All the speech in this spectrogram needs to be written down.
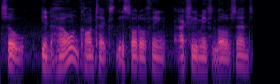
So in her own context, this sort of thing actually makes a lot of sense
